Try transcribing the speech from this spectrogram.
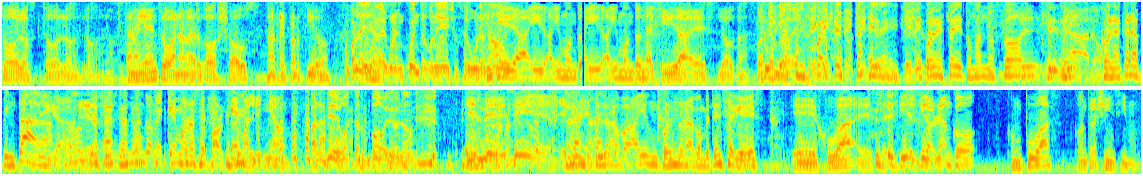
todos los todos los, los- los que están ahí adentro van a ver dos shows, está repartido. Aparte debe haber algún encuentro con ellos, seguro, Sí, ¿no? sí, hay, hay un montón hay, hay un montón de actividades locas. Por ejemplo, de, de Pone estadio tomando sol, claro. con la cara pintada. Sí, claro, ¿no? eh, eh, nunca me quemo, no sé por qué, maldición. Partido de waterpolo, ¿no? El de, sí, eh, está, está loco hay un, por ejemplo una competencia que es eh, jugar es el, ti- el tiro al blanco con púas contra Gene Simmons.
